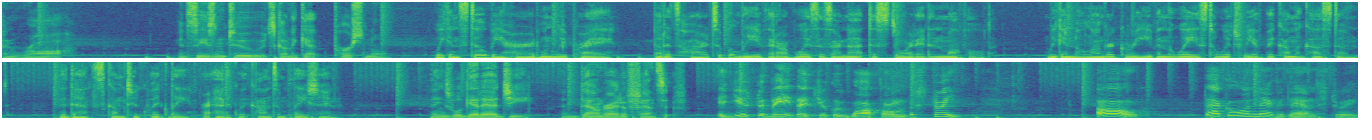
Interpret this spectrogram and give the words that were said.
and raw. In season two, it's going to get personal. We can still be heard when we pray, but it's hard to believe that our voices are not distorted and muffled. We can no longer grieve in the ways to which we have become accustomed. The deaths come too quickly for adequate contemplation. Things will get edgy and downright offensive. It used to be that you could walk on the street. Oh, there go a nigger down the street.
